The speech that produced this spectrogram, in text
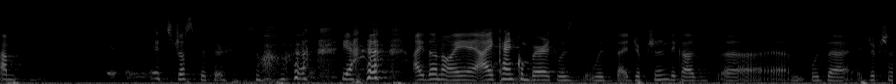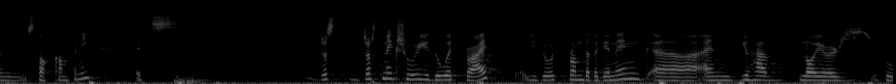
Um, i- i- it's just better. So yeah, I don't know. I, I can't compare it with with the Egyptian because uh, with the Egyptian stock company, it's just just make sure you do it right. You do it from the beginning, uh, and you have lawyers who,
